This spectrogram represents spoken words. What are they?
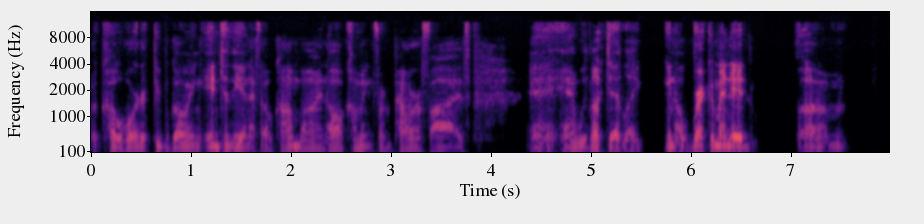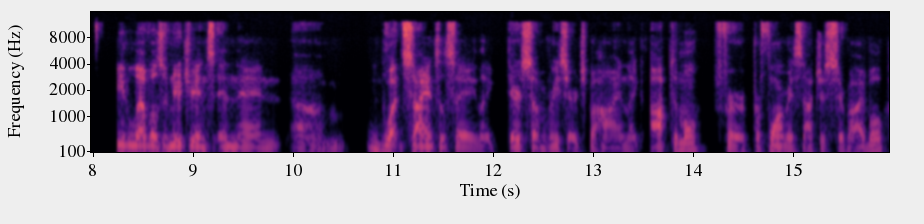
a cohort of people going into the NFL Combine, all coming from Power Five, and, and we looked at like you know recommended um, levels of nutrients, and then um, what science will say like there's some research behind like optimal for performance, not just survival.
